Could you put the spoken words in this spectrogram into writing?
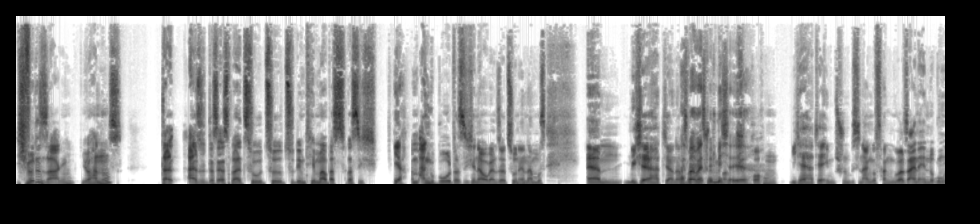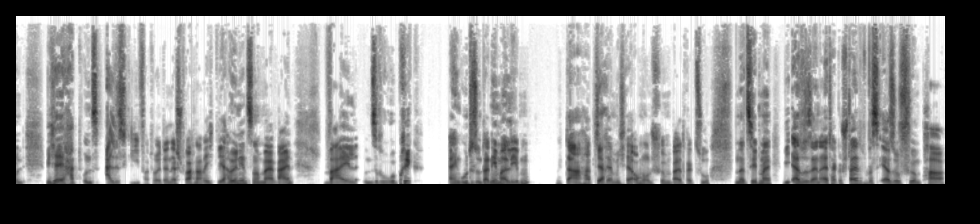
Ich würde sagen, Johannes, da, also das erstmal zu, zu, zu dem Thema, was, was ich Ja. im Angebot, was sich in der Organisation ändern muss. Ähm, Michael hat ja noch Was machen wir jetzt mit Michael? gesprochen. Michael hat ja eben schon ein bisschen angefangen über seine Änderungen und Michael hat uns alles geliefert heute in der Sprachnachricht. Wir hören jetzt noch mal rein, weil unsere Rubrik ein gutes Unternehmerleben Da hat Ja. der Michael auch noch einen schönen Beitrag zu. Und erzählt mal, wie er so seinen Alltag gestaltet, was er so für ein paar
